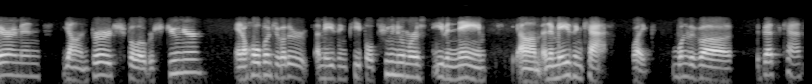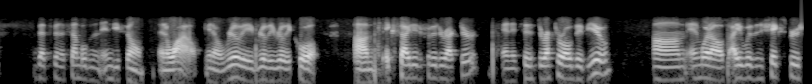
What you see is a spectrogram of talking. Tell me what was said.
Berryman, Jan Birch, Bill Oberst Jr., and a whole bunch of other amazing people, too numerous to even name. Um, an amazing cast, like one of the, uh, the best casts that's been assembled in an indie film in a while. You know, really, really, really cool. Um, excited for the director, and it's his directorial debut. Um, and what else? I was in Shakespeare's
